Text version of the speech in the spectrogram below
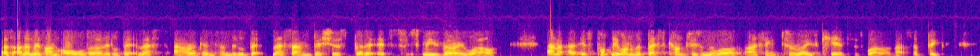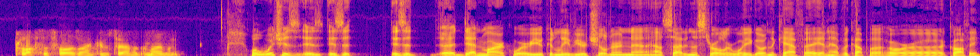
I don't know if I'm older, a little bit less arrogant, and a little bit less ambitious, but it, it suits me very well. And uh, it's probably one of the best countries in the world, I think, to raise kids as well, and that's a big plus as far as I'm concerned at the moment. Well, which is is, is it is it uh, Denmark where you can leave your children uh, outside in the stroller while you go in the cafe and have a cuppa or uh, coffee?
